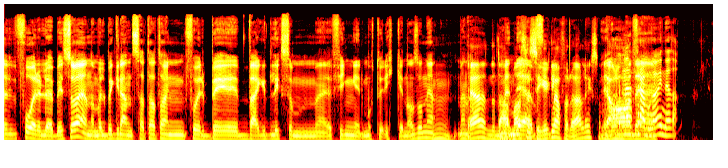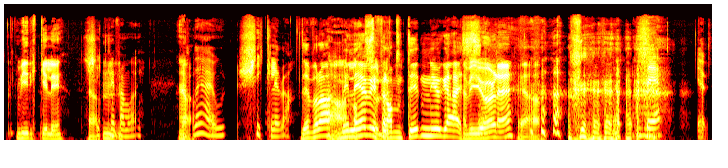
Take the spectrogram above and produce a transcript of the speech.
eh, Foreløpig så er han vel begrensa til at han får beveget liksom eh, fingermotorikken og sånn, ja. Men, Mm. ja, Dama er sikkert glad for det, liksom. Ja, det er framgang, det, da. Virkelig. Skikkelig Mm. framgang. Ja. Det er jo skikkelig bra. Det er bra. Ja, vi lever absolutt. i framtiden, you guys. Ja, vi gjør det. Ja. Det gjør vi.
